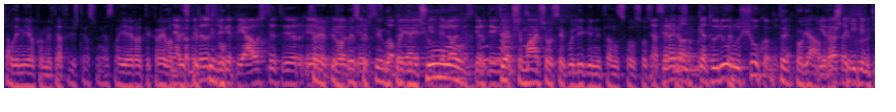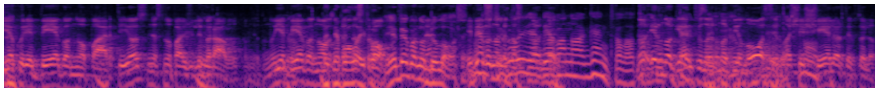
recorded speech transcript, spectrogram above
čia laimėjo komitetai iš tiesų, nes na, jie yra tikrai labai Ne, skirtingų. reikia pjaustyti ir, ir, Taip, labai ir, ir skirtingų prigimčių. Tiek šimačiaus, jeigu lygini ten su... su Nes yra gal keturių Taip. rūšių komitetų. Taip, ko gero, Yra, sakykime, tie, kurie bėgo nuo partijos, nes, nu, pavyzdžiui, liberalų komitetų. Nu, jie bėgo nuo Bet nebuvo laiko. katastrofos. Jie bėgo nuo bylos. Jie bėgo nuo Iš tikrųjų, jie bėgo katastrofos. nuo Gentvilo. Nu, ir nuo Gentvilo, ir nuo bylos, ir nuo šešėlio, ir taip toliau.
